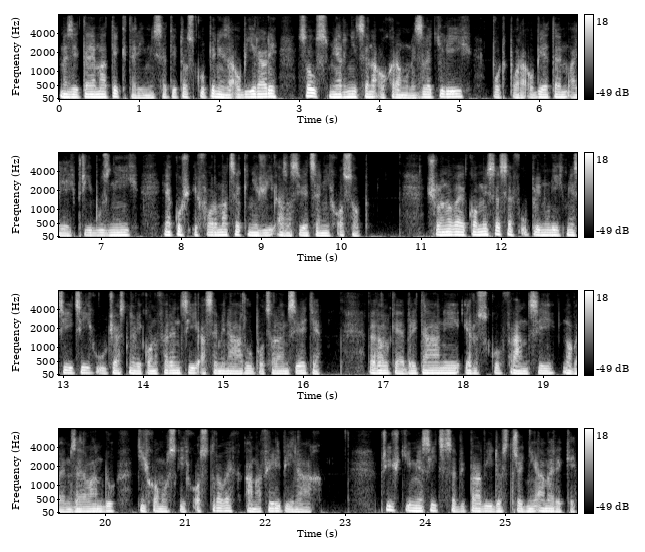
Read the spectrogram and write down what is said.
Mezi tématy, kterými se tyto skupiny zaobíraly, jsou směrnice na ochranu nezletilých, podpora obětem a jejich příbuzných, jakož i formace kněží a zasvěcených osob. Členové komise se v uplynulých měsících účastnili konferencí a seminářů po celém světě. Ve Velké Británii, Irsku, Francii, Novém Zélandu, Tichomorských ostrovech a na Filipínách. Příští měsíc se vypraví do Střední Ameriky.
